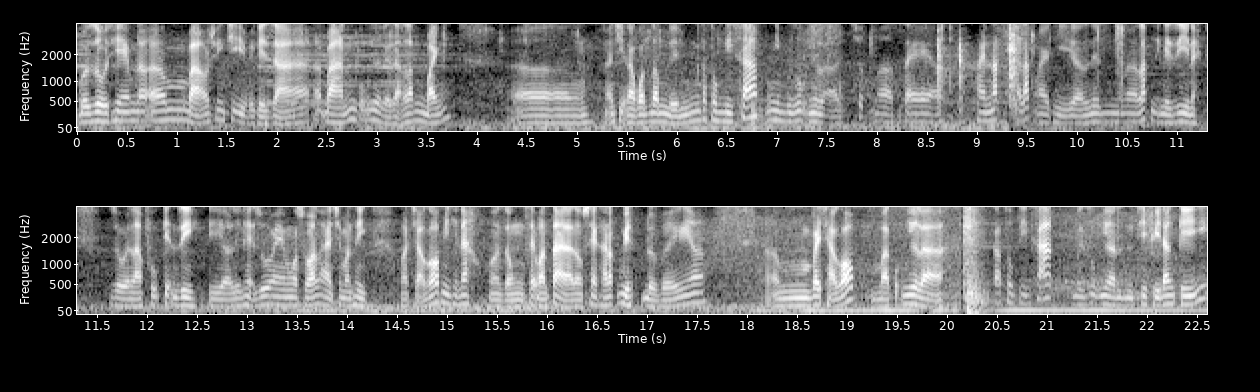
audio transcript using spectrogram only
vừa rồi thì em đã um, báo cho anh chị về cái giá bán cũng như là cái giá lăn bánh. À, anh chị nào quan tâm đến các thông tin khác như ví dụ như là chiếc ờ, xe hai nắp hai lắc này thì nên lên lắp những cái gì này rồi làm phụ kiện gì thì liên hệ giúp em qua số lại trên màn hình và trả góp như thế nào. Và dòng xe bán tải là dòng xe khá đặc biệt đối với um, vay trả góp và cũng như là các thông tin khác, ví dụ như là chi phí đăng ký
